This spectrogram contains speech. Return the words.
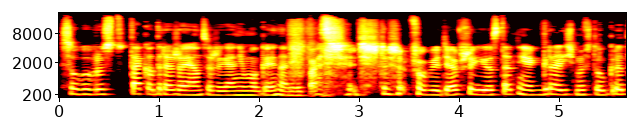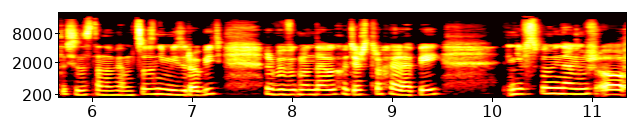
Są po prostu tak odrażające, że ja nie mogę na nie patrzeć, szczerze powiedziawszy. I ostatnio jak graliśmy w tą grę, to się zastanawiam, co z nimi zrobić, żeby wyglądały chociaż trochę lepiej. Nie wspominam już o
